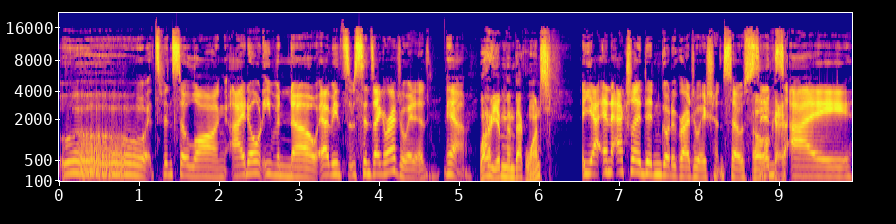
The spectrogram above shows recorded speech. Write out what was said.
Oh, it's been so long. I don't even know. I mean, since I graduated. Yeah. Wow, you haven't been back once. Yeah, and actually, I didn't go to graduation. So oh, since Oh, okay. I,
